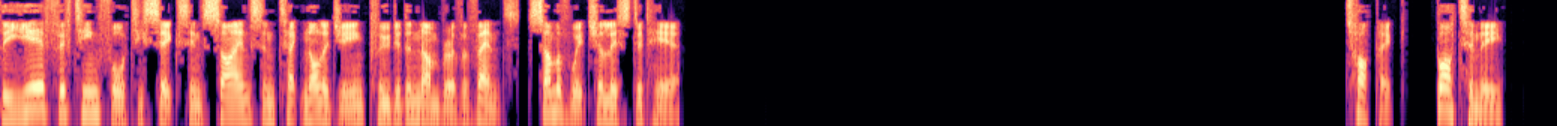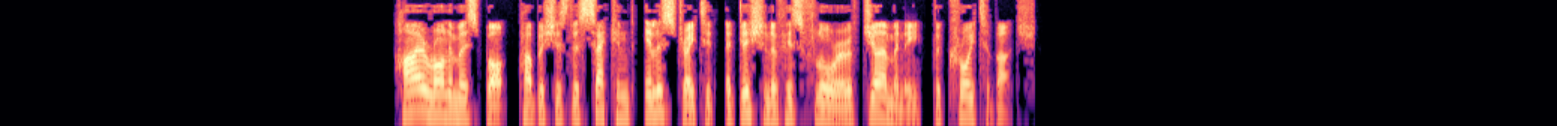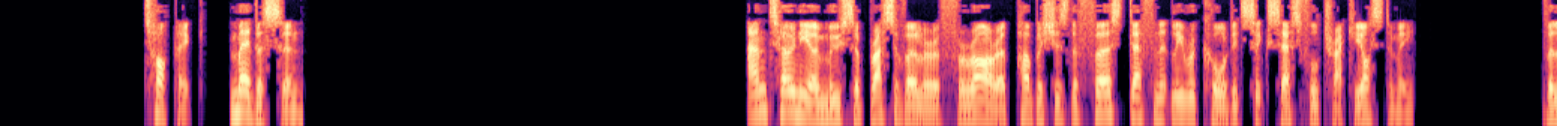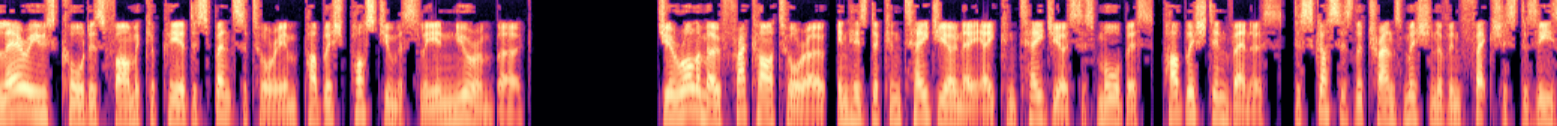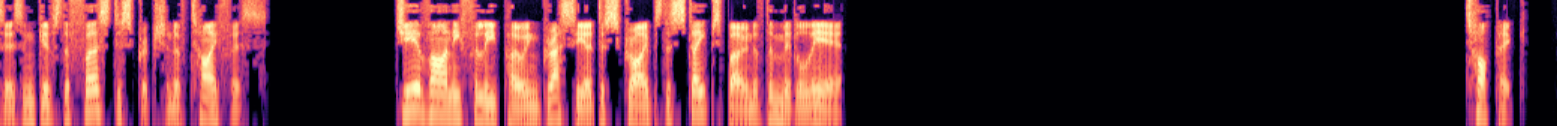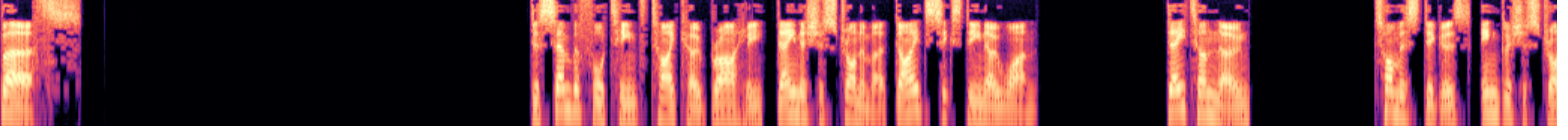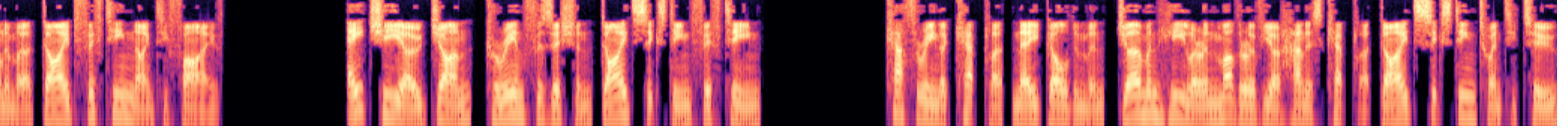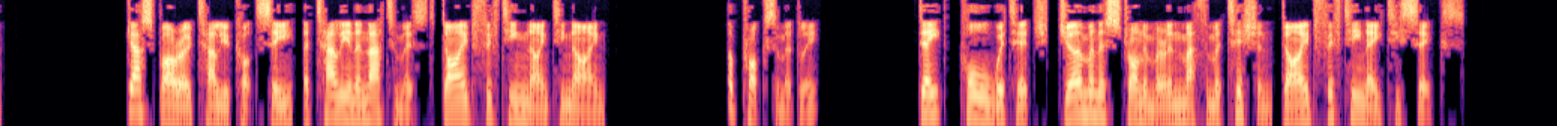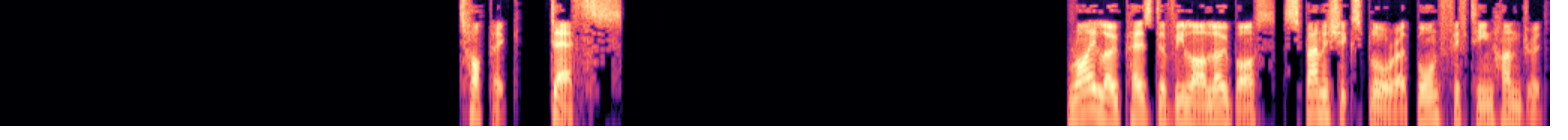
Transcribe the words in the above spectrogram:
The year 1546 in science and technology included a number of events, some of which are listed here. Topic: Botany. Hieronymus Bock publishes the second, illustrated, edition of his Flora of Germany, the Kräuterbuch. Topic: Medicine. Antonio Musa Brassavola of Ferrara publishes the first definitely recorded successful tracheostomy. Valerius Cordus' Pharmacopoeia Dispensatorium published posthumously in Nuremberg. Girolamo Fracastoro, in his De Contagione e Contagiosis Morbis published in Venice, discusses the transmission of infectious diseases and gives the first description of typhus. Giovanni Filippo Ingrassia describes the stapes bone of the middle ear. Topic: Births. December 14 – Tycho Brahe, Danish astronomer died 1601. Date unknown Thomas Digges, English astronomer died 1595. H. E. O. Jun, Korean physician died 1615. Katharina Kepler, née Guldenmann, German healer and mother of Johannes Kepler, died 1622. Gasparo Tagliacozzi, Italian anatomist, died 1599. Approximately. Date: Paul Wittich, German astronomer and mathematician, died 1586. Topic: Deaths. Ruy López de Villalobos, Spanish explorer born 1500.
